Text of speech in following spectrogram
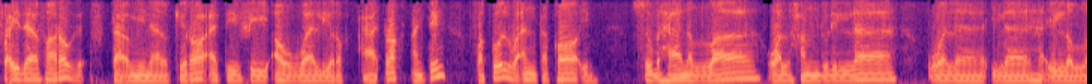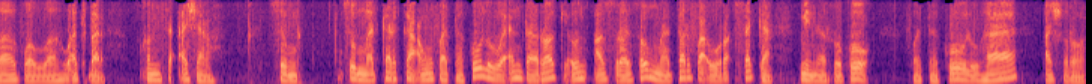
Fa'idha faragta minal kira'ati fi awwali rak'atin faqul wa anta qa'im. Subhanallah walhamdulillah ولا إله إلا الله والله أكبر. خمس عشر. ثم ثم تركع فتقول وأنت راكع عصر ثم ترفع رأسك من الركوع فتقولها أشر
